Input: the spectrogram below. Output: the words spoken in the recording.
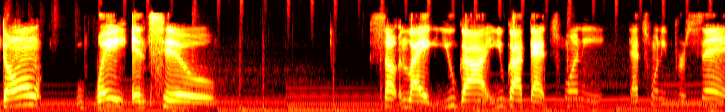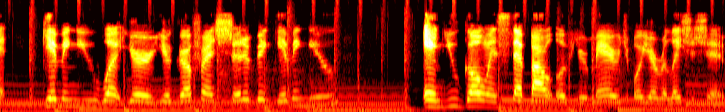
Don't wait until something like you got you got that 20 that 20% giving you what your your girlfriend should have been giving you and you go and step out of your marriage or your relationship.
